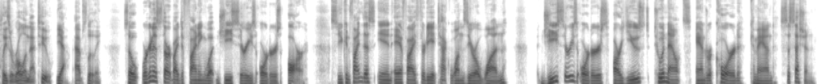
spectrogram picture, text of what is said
plays a role in that too. Yeah, absolutely. So we're going to start by defining what G series orders are. So you can find this in AFI 38 dash 101. G series orders are used to announce and record command secession.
